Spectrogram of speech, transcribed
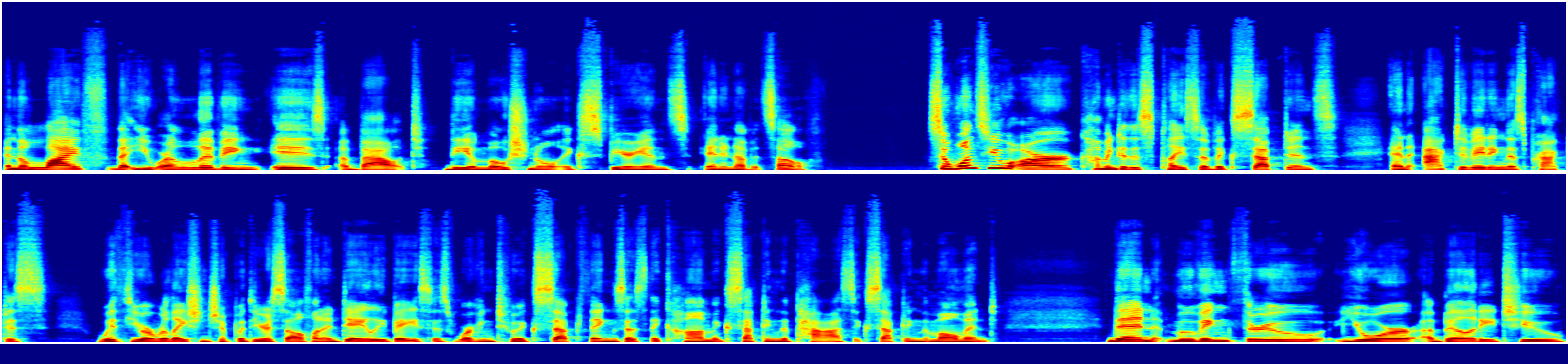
And the life that you are living is about the emotional experience in and of itself. So once you are coming to this place of acceptance and activating this practice with your relationship with yourself on a daily basis, working to accept things as they come, accepting the past, accepting the moment, then moving through your ability to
